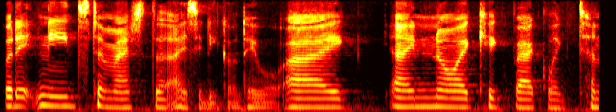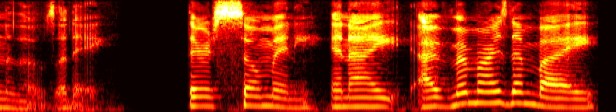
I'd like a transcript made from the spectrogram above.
but it needs to match the ICD code table. I I know I kick back like ten of those a day. There's so many, and I I've memorized them by,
